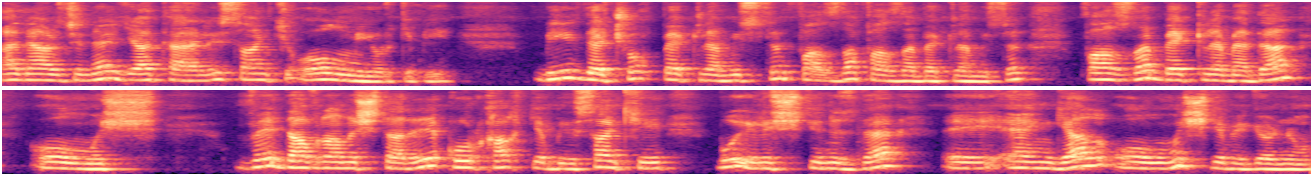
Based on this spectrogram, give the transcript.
enerjine yeterli sanki olmuyor gibi. Bir de çok beklemişsin, fazla fazla beklemişsin fazla beklemeden olmuş ve davranışları korkak gibi sanki bu ilişkinizde e, engel olmuş gibi görünüyor.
